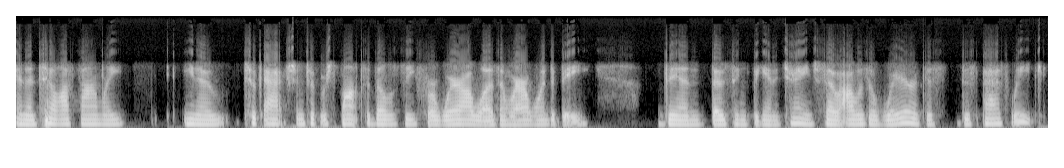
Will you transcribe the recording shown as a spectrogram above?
and until I finally, you know, took action, took responsibility for where I was and where I wanted to be, then those things began to change. So I was aware this this past week.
